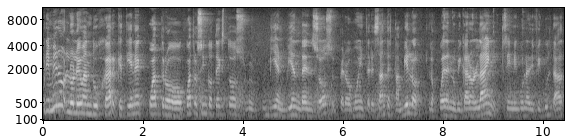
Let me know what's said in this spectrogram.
primero lo leo a Andújar, que tiene cuatro o cinco textos bien, bien densos, pero muy interesantes. También los pueden ubicar online sin ninguna dificultad.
